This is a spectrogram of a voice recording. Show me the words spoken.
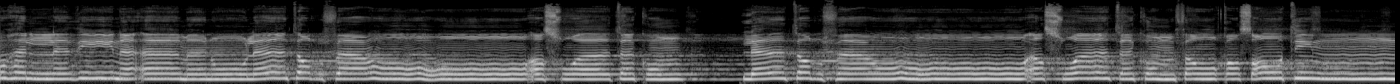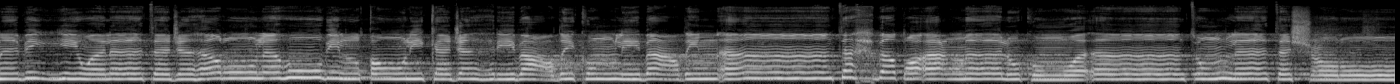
أيها الذين آمنوا لا ترفعوا أصواتكم لا ترفعوا أصواتكم فوق صوت النبي ولا تجهروا له بالقول كجهر بعضكم لبعض أن تحبط أعمالكم وأنتم لا تشعرون.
